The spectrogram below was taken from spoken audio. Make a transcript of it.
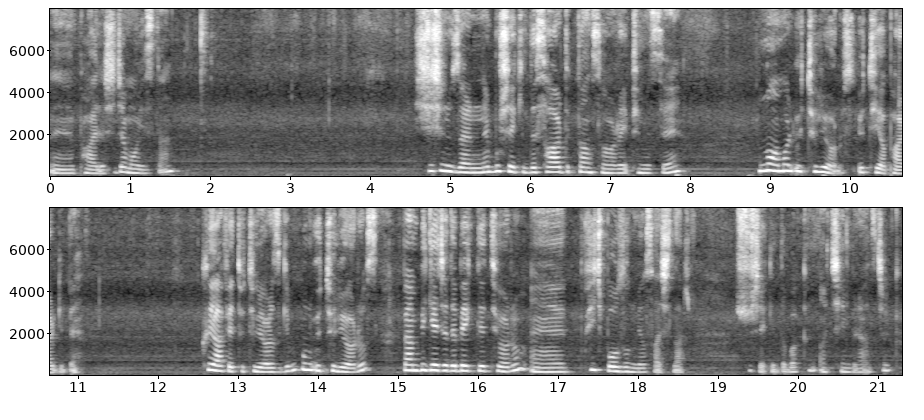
e, paylaşacağım o yüzden. Şişin üzerine bu şekilde sardıktan sonra ipimizi normal ütülüyoruz. Ütü yapar gibi. Kıyafet ütülüyoruz gibi bunu ütülüyoruz. Ben bir gecede bekletiyorum. Ee, hiç bozulmuyor saçlar. Şu şekilde bakın açayım birazcık.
